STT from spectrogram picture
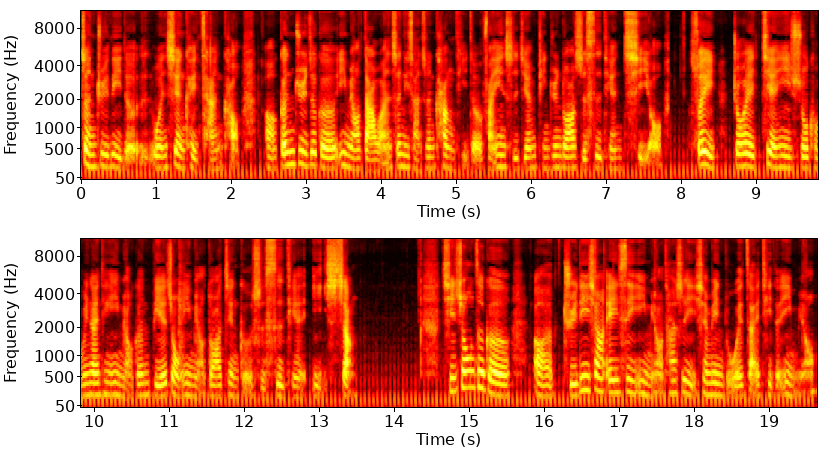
证据力的文献可以参考。呃，根据这个疫苗打完身体产生抗体的反应时间，平均都要十四天起哦。所以就会建议说，COVID-19 疫苗跟别种疫苗都要间隔十四天以上。其中这个呃，举例像 A C 疫苗，它是以腺病毒为载体的疫苗，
